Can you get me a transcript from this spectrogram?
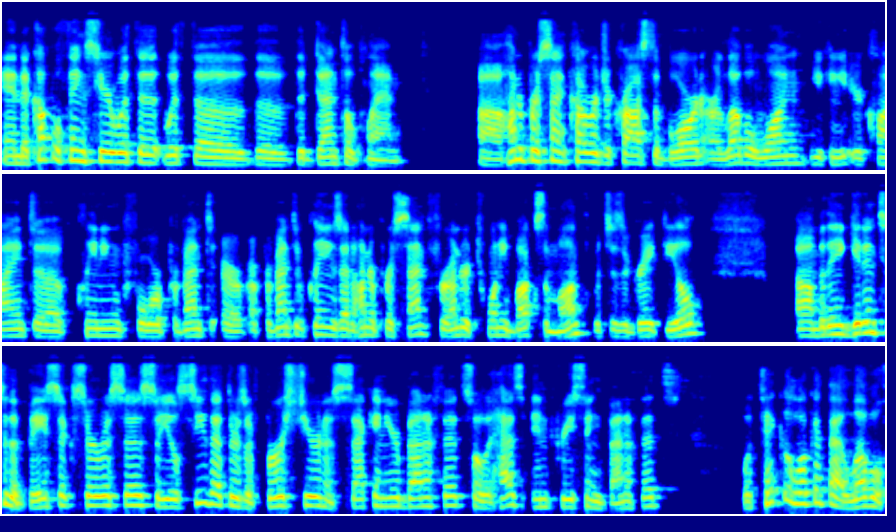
And a couple things here with the with the the, the dental plan. 100% uh, coverage across the board. Our level one, you can get your client uh, cleaning for prevent or, or preventive cleanings at 100% for under 20 bucks a month, which is a great deal. Um, but then you get into the basic services. So you'll see that there's a first year and a second year benefit. So it has increasing benefits. Well, take a look at that level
